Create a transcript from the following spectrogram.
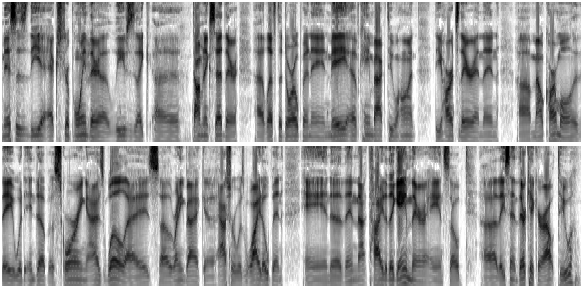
misses the extra point there. Uh, leaves like uh, Dominic said there, uh, left the door open and may have came back to haunt the Hearts there, and then. Uh, Mount Carmel, they would end up uh, scoring as well as uh, running back uh, Asher was wide open, and uh, then that tied the game there, and so uh, they sent their kicker out to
